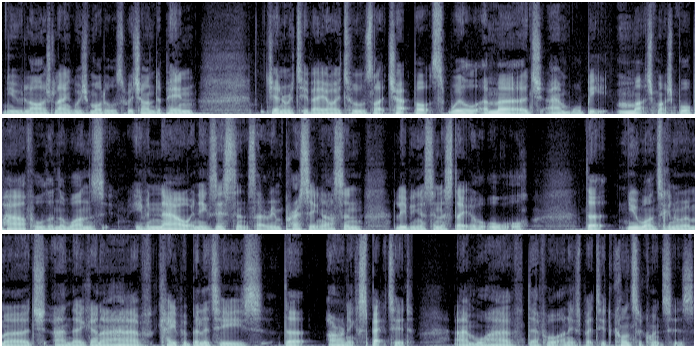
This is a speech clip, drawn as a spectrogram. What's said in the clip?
new large language models, which underpin generative AI tools like chatbots will emerge and will be much, much more powerful than the ones even now in existence that are impressing us and leaving us in a state of awe. That new ones are going to emerge and they're going to have capabilities that are unexpected and will have, therefore, unexpected consequences.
